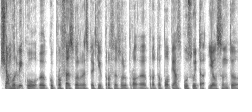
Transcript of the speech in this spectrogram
Și am vorbit cu, uh, cu profesorul respectiv, profesorul Pro, uh, Protopop, i-am spus, uite, eu sunt uh,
